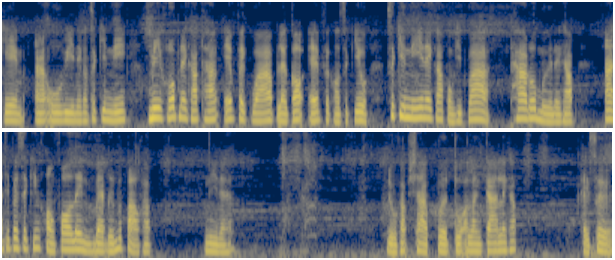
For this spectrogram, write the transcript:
เกม ROV นะครับสกินนี้มีครบนะครับทั้งเอฟเฟกต์วาร์ปแล้วก็เอฟเฟกต์ของสกิลสกินนี้นะครับผมคิดว่าถ้าร่วมมือนะครับ อาจจะเป็นสกินของฟอร์เรนแบบเดิมหรือเปล่าครับ นี่นะฮะดูครับฉากเปิดตัวอลังการเลยครับไคเซอร์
